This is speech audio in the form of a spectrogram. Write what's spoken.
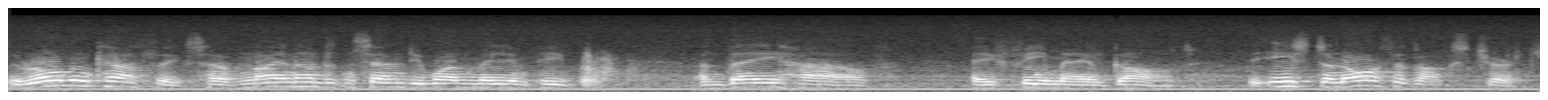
The Roman Catholics have 971 million people, and they have a female god. The Eastern Orthodox Church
